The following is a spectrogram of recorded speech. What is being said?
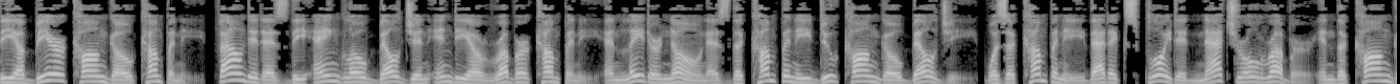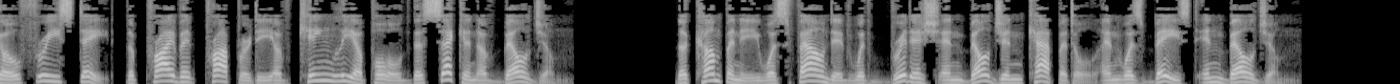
The Abir Congo Company, founded as the Anglo-Belgian India Rubber Company and later known as the Compagnie du Congo Belge was a company that exploited natural rubber in the Congo Free State, the private property of King Leopold II of Belgium. The company was founded with British and Belgian capital and was based in Belgium.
